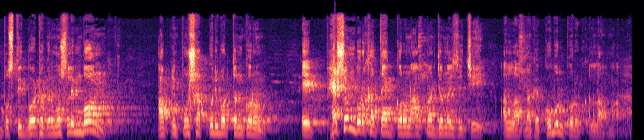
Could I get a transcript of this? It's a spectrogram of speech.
উপস্থিত বৈঠকের মুসলিম বোন আপনি পোশাক পরিবর্তন করুন এই ফ্যাশন বোরখা ত্যাগ করুন আপনার জন্য এসেছি। আল্লাহ আপনাকে কবুল করুক আল্লাহ আমিন।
